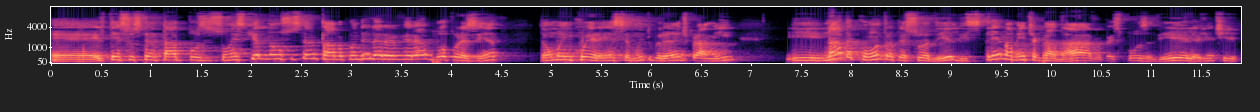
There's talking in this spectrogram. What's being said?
é, ele tem sustentado posições que ele não sustentava quando ele era vereador, por exemplo. Então, uma incoerência muito grande para mim. E nada contra a pessoa dele, extremamente agradável com a esposa dele. A gente,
